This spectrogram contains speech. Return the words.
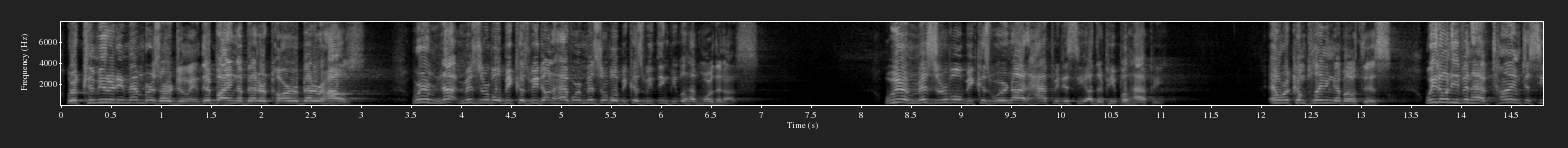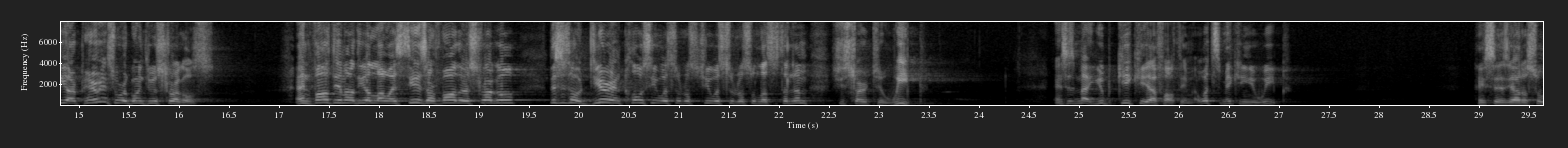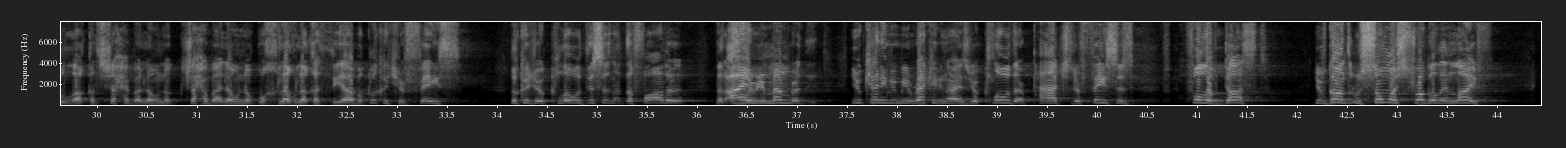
What community members are doing. They're buying a better car or a better house. We're not miserable because we don't have, we're miserable because we think people have more than us. We're miserable because we're not happy to see other people happy. And we're complaining about this. We don't even have time to see our parents who are going through struggles. And Fatima radiallahu sees her father struggle. This is how dear and close he was to, she was to Rasulullah. She started to weep And says, Ma yubkiki ya Fatima. What's making you weep? He says, Ya Rasulullah, قد شحب لونك شحب لونك وخلغلق ثيابك. Look at your face. Look at your clothes. This is not the father that I remember. You can't even be recognized. Your clothes are patched. Your face is full of dust. You've gone through so much struggle in life.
